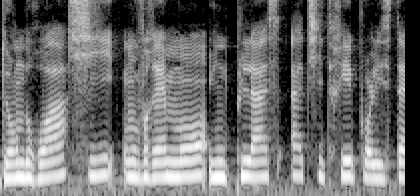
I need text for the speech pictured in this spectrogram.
d'endroits qui ont vraiment une place attitrée pour les stagiaires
